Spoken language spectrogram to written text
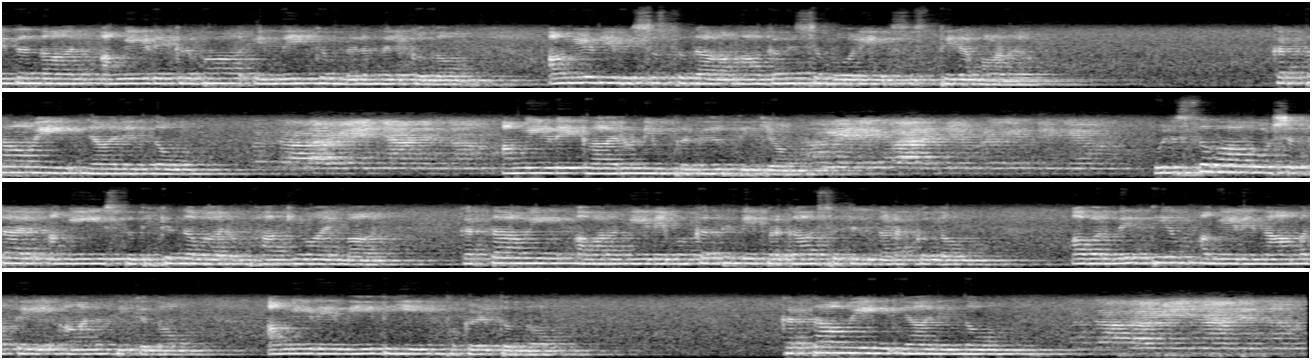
എന്തെന്നാൽ അങ്ങയുടെ കൃപ എന്നേക്കും നിലനിൽക്കുന്നു. അങ്ങയുടെ വിശ്വസ്തത ആകാശം പോലെ സുസ്ഥിരമാണ്. കർത്താവെ ഞാൻ എന്നും കർത്താവേ ഞാനെന്നും അങ്ങയുടെ കാരുണ്യം പ്രകീർത്തിക്കും. അങ്ങയുടെ കാരുണ്യം പ്രകീർത്തിക്കും. ഉത്സവാഘോഷത്താൽ അങ്ങയെ സ്തുതിക്കുന്നവർ ഭാഗ്യവാന്മാർ. കർത്താവെ അവർ അങ്ങയുടെ മുഖത്തിന്റെ പ്രകാശത്തിൽ നടക്കുന്നു. അവർ നിത്യം അങ്ങയുടെ നാമത്തിൽ ആനന്ദിക്കുന്നു. അങ്ങയുടെ നീതിയെ പുകഴ്ത്തുന്നു. കർത്താവെ ഞാനെന്നും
